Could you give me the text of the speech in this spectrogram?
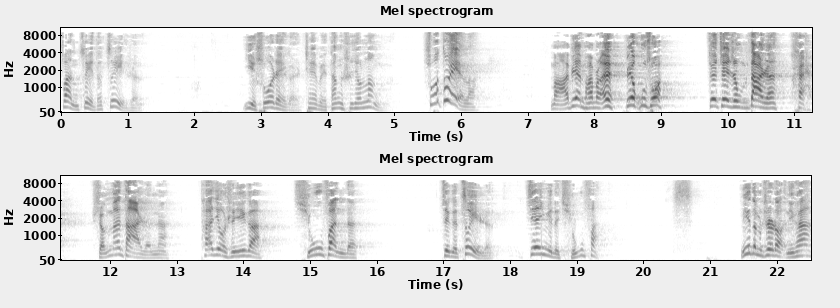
犯罪的罪人。一说这个，这位当时就愣了，说对了。马鞭旁边，哎，别胡说，这这是我们大人，嗨。什么大人呢？他就是一个囚犯的这个罪人，监狱的囚犯。你怎么知道？你看，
